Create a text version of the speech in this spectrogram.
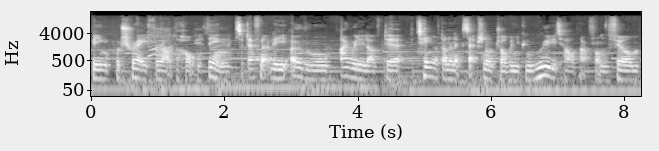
being portrayed throughout the whole thing. So definitely overall, I really loved it. The team have done an exceptional job and you can really tell that from the film.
